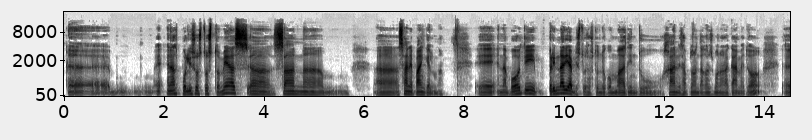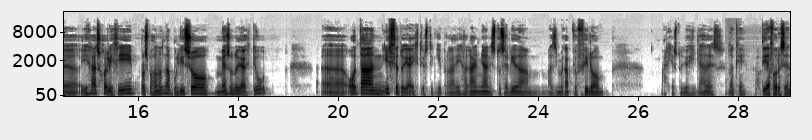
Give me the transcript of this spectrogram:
ε, ένας πολύ σωστός τομέας σαν, σαν επάγγελμα. Ε, να πω ότι πριν να διαπιστώσω αυτό το κομμάτι του χάνεις από τον ανταγωνισμό να κάνουμε το, ε, είχα ασχοληθεί προσπαθώντας να πουλήσω μέσω του διαδικτύου ε, όταν ήρθε το διαδίκτυο στην Κύπρο. Δηλαδή είχα κάνει μια ιστοσελίδα μαζί με κάποιο φίλο αρχές του 2000. Okay. Τι αφορούσε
